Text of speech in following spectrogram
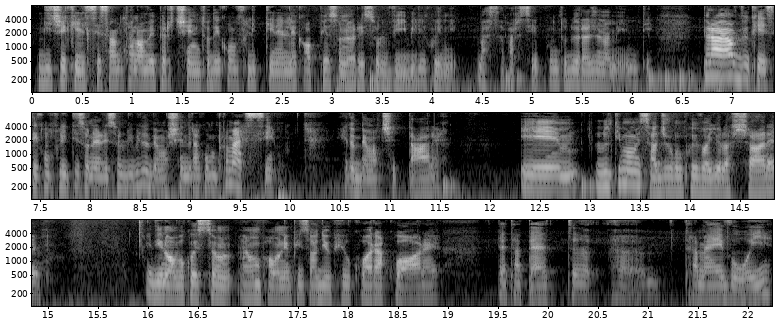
dice che il 69% dei conflitti nelle coppie sono irrisolvibili, quindi basta farsi appunto due ragionamenti. Però è ovvio che se i conflitti sono irrisolvibili dobbiamo scendere a compromessi e dobbiamo accettare. E l'ultimo messaggio con cui voglio lasciare, e di nuovo questo è un po' un episodio più cuore a cuore, tête a tête, eh, tra me e voi,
